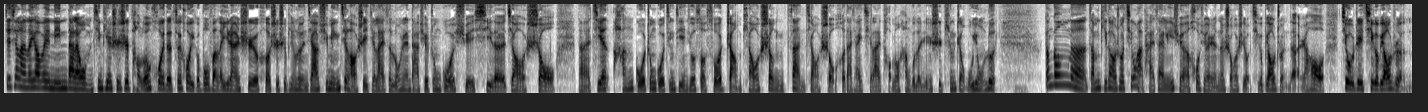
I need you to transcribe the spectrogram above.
接下来呢，要为您带来我们今天实时讨论会的最后一个部分了，依然是和时事评论家徐明季老师以及来自龙岩大学中国学系的教授，那兼韩国中国经济研究所所长朴胜赞教授和大家一起来讨论韩国的人事听证无用论。刚刚呢，咱们提到说，青瓦台在遴选候选人的时候是有七个标准的。然后就这七个标准，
